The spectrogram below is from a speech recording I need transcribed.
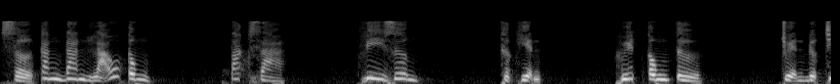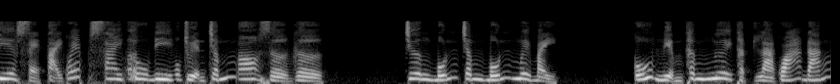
sở căng đan lão công. Tác giả. Vi Dương. Thực hiện. Huyết công từ. Chuyện được chia sẻ tại website odchuyện.org. Chương 447. Cố niệm thâm ngươi thật là quá đáng.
